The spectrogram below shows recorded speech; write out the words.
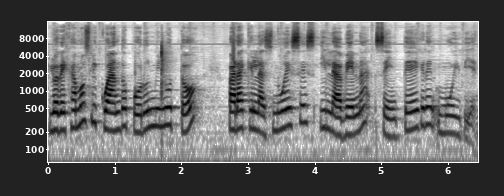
Lo dejamos licuando por un minuto para que las nueces y la avena se integren muy bien.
